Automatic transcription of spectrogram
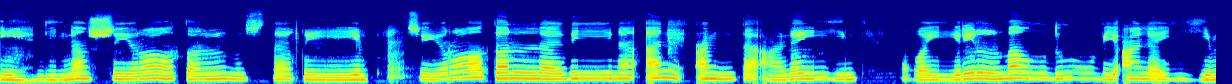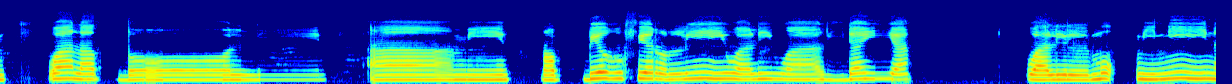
اهدنا الصراط المستقيم. صراط الذين أنعمت عليهم غير المغضوب عليهم ولا الضالين. آمين. رب اغفر لي ولوالدي وللمؤمنين.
